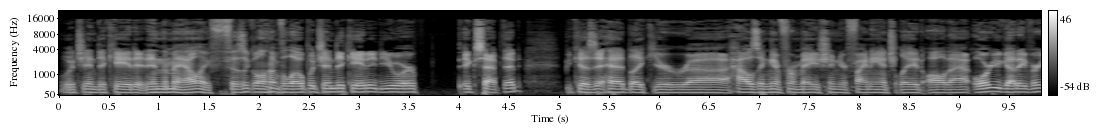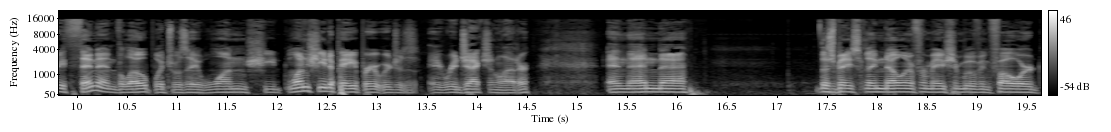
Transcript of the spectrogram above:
which indicated in the mail a physical envelope which indicated you were accepted because it had like your uh, housing information your financial aid all that or you got a very thin envelope which was a one sheet one sheet of paper which is a rejection letter. And then uh, there's basically no information moving forward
